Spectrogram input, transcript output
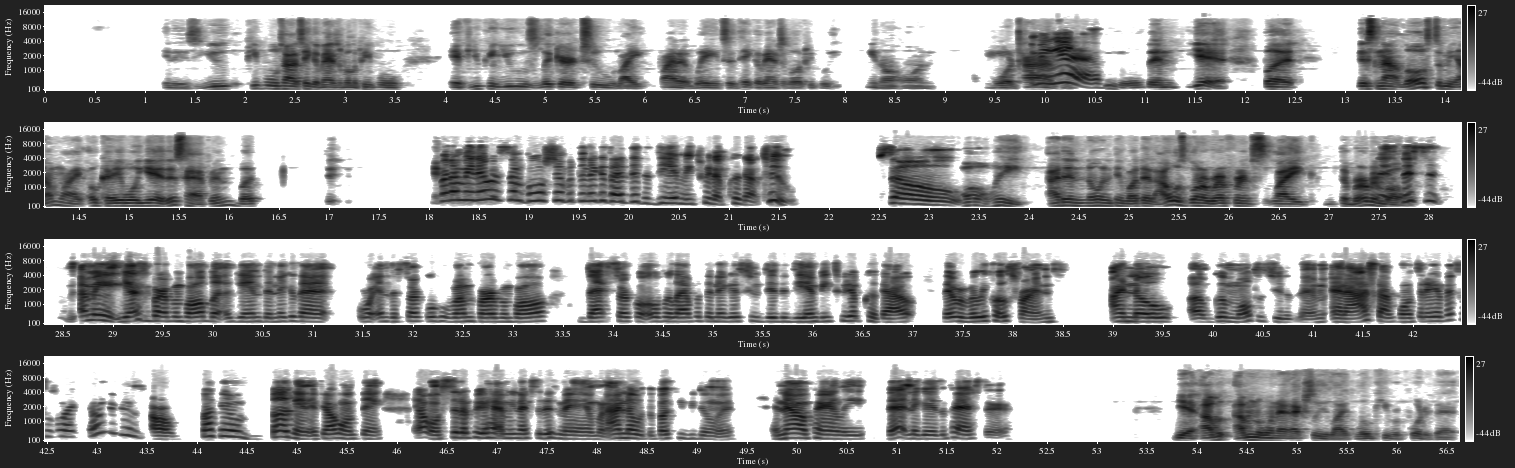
It is you people try to take advantage of other people. If you can use liquor to like find a way to take advantage of other people, you know, on more time, I mean, yeah. People, then yeah. But it's not lost to me. I'm like, okay, well, yeah, this happened, but. But I mean, there was some bullshit with the niggas that did the DMV tweet up cookout too. So. Oh wait, I didn't know anything about that. I was going to reference like the bourbon ball. This is, I mean, yes, bourbon ball, but again, the niggas that were in the circle who run bourbon ball, that circle overlap with the niggas who did the DMV tweet up cookout. They were really close friends. I know a good multitude of them, and I stopped going to their events. I was like, y'all niggas are fucking bugging if y'all gonna think y'all gonna sit up here have me next to this man when I know what the fuck he be doing. And now apparently that nigga is a pastor. Yeah, I w- I'm the one that actually like low key reported that.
